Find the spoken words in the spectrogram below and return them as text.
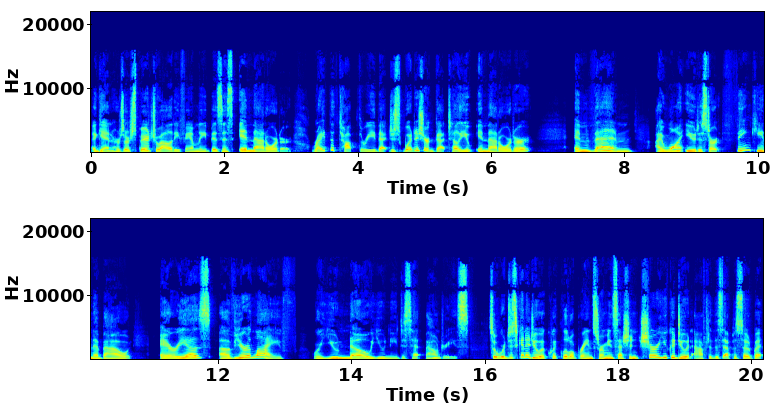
Again, hers are spirituality, family, business in that order. Write the top three that just, what does your gut tell you in that order? And then I want you to start thinking about areas of your life where you know you need to set boundaries. So we're just going to do a quick little brainstorming session. Sure, you could do it after this episode, but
